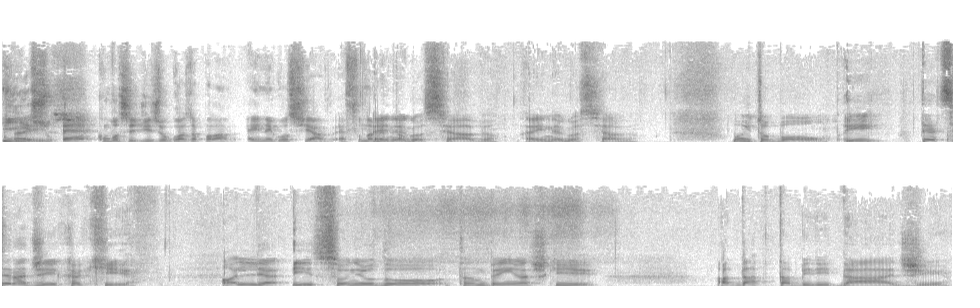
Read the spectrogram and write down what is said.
é. E É isso, isso. é, como você disse, eu gosto da palavra, é inegociável, é É fundamental. inegociável, é inegociável. Muito bom. E terceira dica aqui. Olha isso, Nildo, também acho que adaptabilidade,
